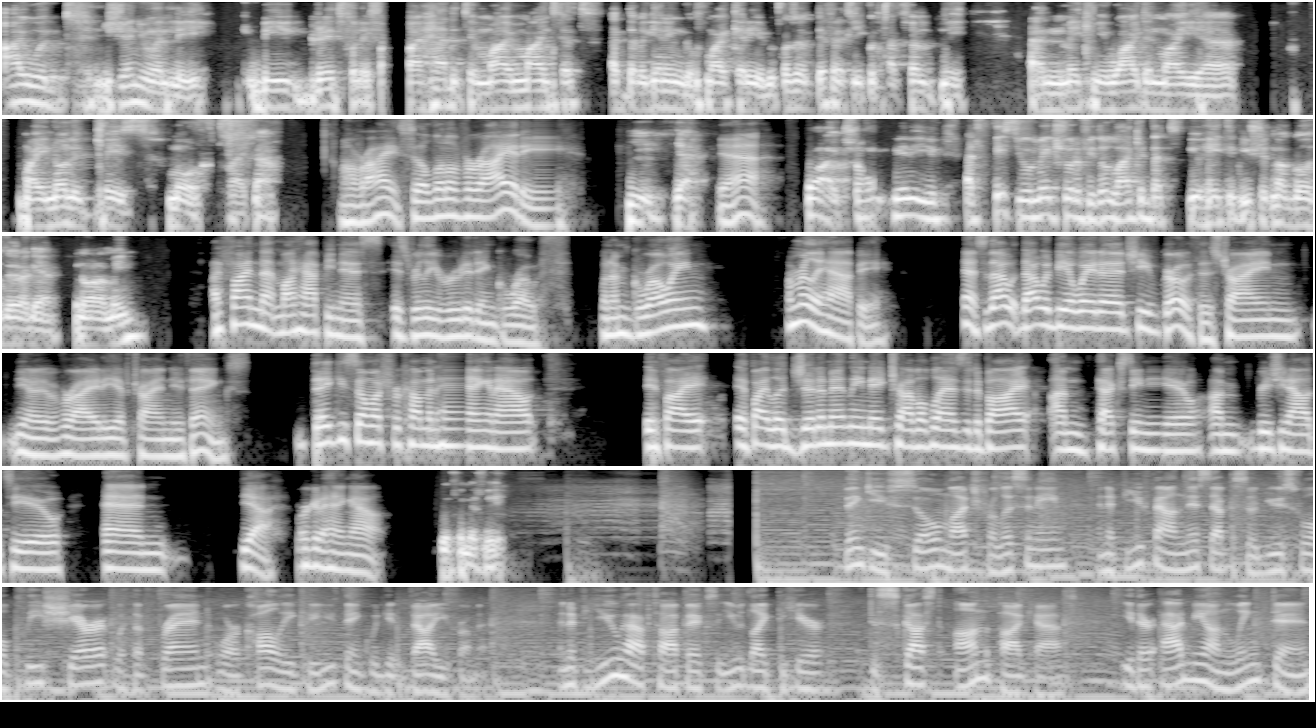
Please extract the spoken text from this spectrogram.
I would genuinely be grateful if I had it in my mindset at the beginning of my career because it definitely could have helped me and make me widen my uh, my knowledge base more right now. All right, so a little variety. Mm, yeah, yeah. Right. try. Maybe you, at least you'll make sure if you don't like it that you hate it. You should not go there again. You know what I mean? I find that my happiness is really rooted in growth. When I'm growing, I'm really happy. Yeah, so that that would be a way to achieve growth is trying, you know, a variety of trying new things. Thank you so much for coming hanging out. If I if I legitimately make travel plans to Dubai, I'm texting you, I'm reaching out to you and yeah, we're going to hang out. Definitely. Thank you so much for listening. And if you found this episode useful, please share it with a friend or a colleague who you think would get value from it. And if you have topics that you'd like to hear discussed on the podcast, either add me on LinkedIn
